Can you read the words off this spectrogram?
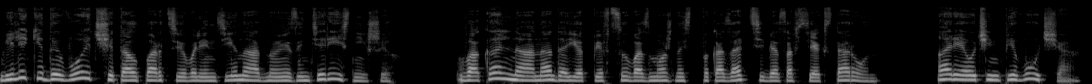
Великий Девойт считал партию Валентина одной из интереснейших. Вокально она дает певцу возможность показать себя со всех сторон. Ария очень певуча,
